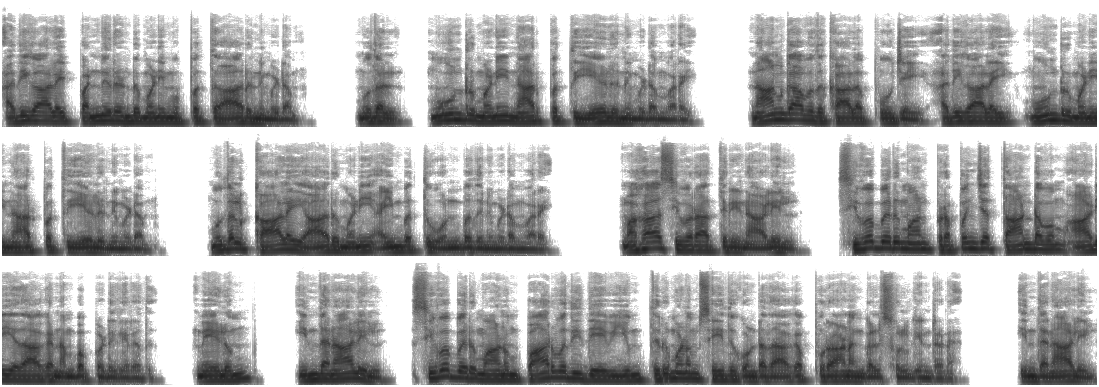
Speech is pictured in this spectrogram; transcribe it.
அதிகாலை பன்னிரண்டு மணி முப்பத்து ஆறு நிமிடம் முதல் மூன்று மணி நாற்பத்து ஏழு நிமிடம் வரை. நான்காவது கால பூஜை அதிகாலை மூன்று மணி நாற்பத்து ஏழு நிமிடம் முதல் காலை ஆறு மணி ஐம்பத்து ஒன்பது நிமிடம் வரை. மகா சிவராத்திரி நாளில் சிவபெருமான் பிரபஞ்ச தாண்டவம் ஆடியதாக நம்பப்படுகிறது. மேலும் இந்த நாளில் சிவபெருமானும் பார்வதி தேவியும் திருமணம் செய்து கொண்டதாக புராணங்கள் சொல்கின்றன. இந்த நாளில்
